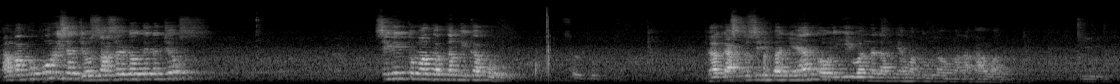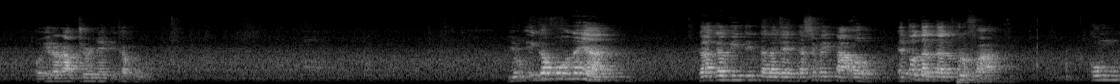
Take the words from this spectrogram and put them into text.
Ang magpupuri sa Diyos, sacerdote ng Diyos. Sino yung tumanggap ng ikapo? Gagastusin ba niya yan o iiwan na lang niya matunaw manakawan? O ira-rapture niya yung ikapo? Yung ikapo na yan, gagamitin talaga yan kasi may tao. Ito, dagdag proof ha. Kung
